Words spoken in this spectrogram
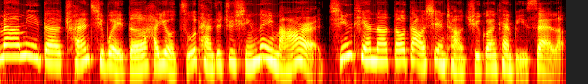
迈阿密的传奇韦德，还有足坛的巨星内马尔，今天呢都到现场去观看比赛了。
